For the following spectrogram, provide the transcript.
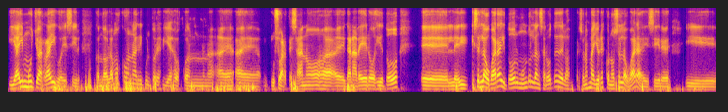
y hay mucho arraigo, es decir, cuando hablamos con agricultores viejos, con eh, eh, incluso artesanos, ganaderos y de todo, le dices la ubara y todo el mundo en Lanzarote de las personas mayores conocen la ubara, es decir, y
